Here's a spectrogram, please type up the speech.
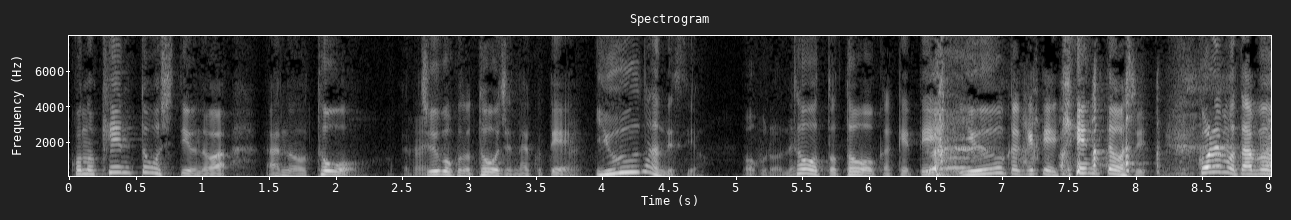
この遣唐使っていうのは、あの、唐、い中国の唐じゃなくてはい、湯なんですよ。お風呂ね糖と糖をかけて、湯をかけて、遣唐使。これも多分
